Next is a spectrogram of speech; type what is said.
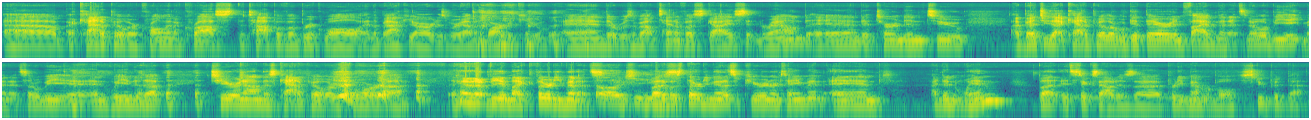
um, a caterpillar crawling across the top of a brick wall in the backyard as we were having a barbecue. and there was about 10 of us guys sitting around, and it turned into, I bet you that caterpillar will get there in five minutes. No, it'll be eight minutes. It'll be, and we ended up cheering on this caterpillar for, uh, it ended up being like 30 minutes. Oh, geez. But it was 30 minutes of pure entertainment, and I didn't win, but it sticks out as a pretty memorable, stupid bet.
